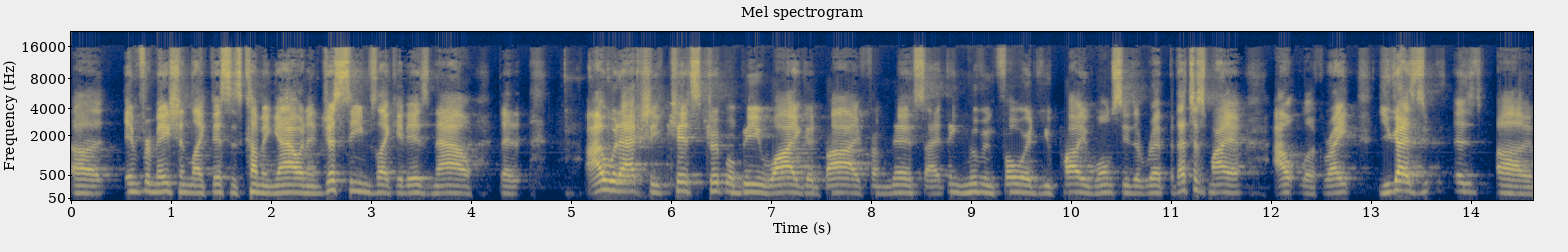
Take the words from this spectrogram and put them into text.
uh, information like this is coming out? And it just seems like it is now that I would actually kiss Triple BY goodbye from this. I think moving forward, you probably won't see the rip, but that's just my outlook, right? You guys uh,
